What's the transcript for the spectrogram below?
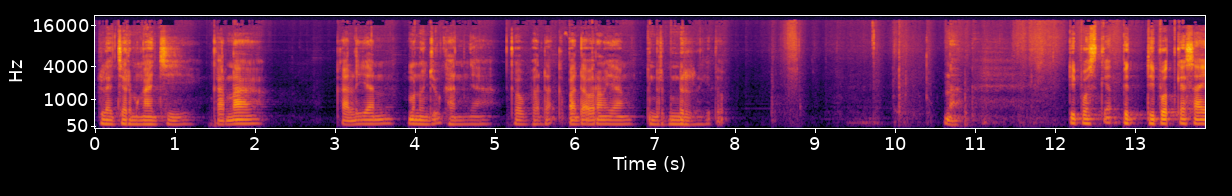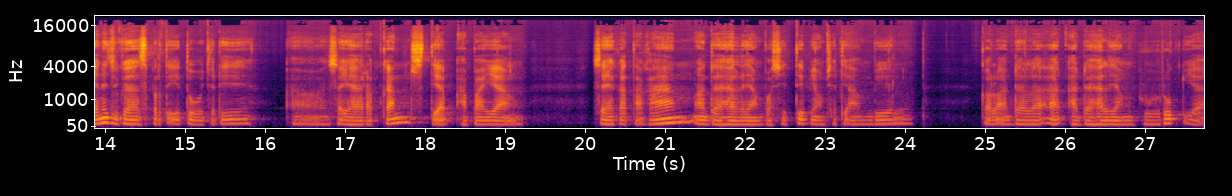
belajar mengaji karena kalian menunjukkannya kepada kepada orang yang benar-benar gitu. Nah, di podcast di podcast saya ini juga seperti itu. Jadi uh, saya harapkan setiap apa yang saya katakan ada hal yang positif yang bisa diambil. Kalau ada ada hal yang buruk ya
